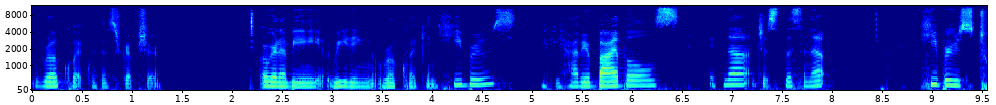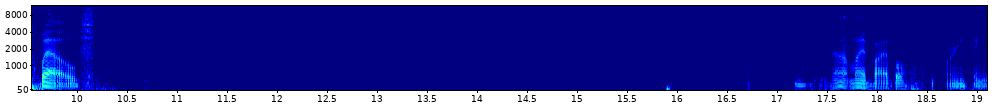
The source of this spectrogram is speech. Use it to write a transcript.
real quick with a scripture. We're going to be reading real quick in Hebrews. If you have your Bibles, if not, just listen up. Hebrews 12. not my Bible or anything.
